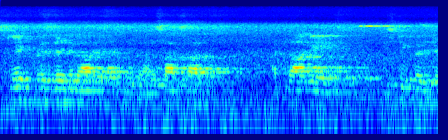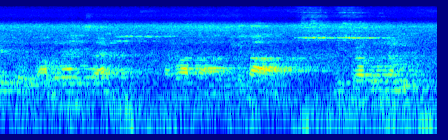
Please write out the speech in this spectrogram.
స్టేట్ ప్రెసిడెంట్ గారు అయినటువంటి అన్సార్ సార్ అట్లాగే డిస్టిక్ ప్రెసిడెంట్ బాబునాయక్ సార్ తర్వాత మిగతా మిత్రబృందం పాత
